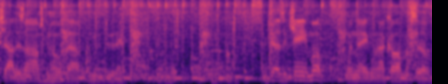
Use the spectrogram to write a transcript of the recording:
Charlie's arms can hold out. I'm gonna do that. Because it came up one night when I called myself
